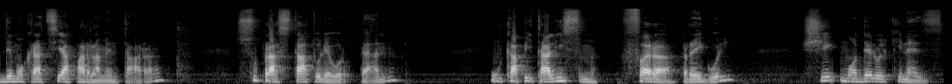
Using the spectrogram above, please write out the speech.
democrația parlamentară, suprastatul european, un capitalism fără reguli și modelul chinez.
